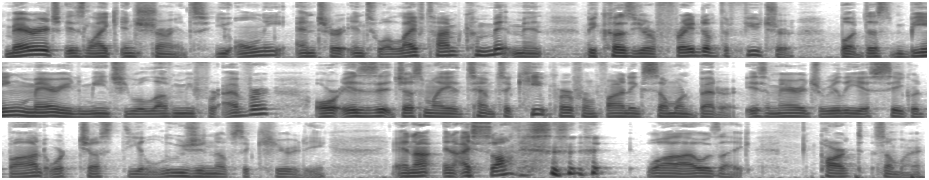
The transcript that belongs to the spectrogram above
Marriage is like insurance. You only enter into a lifetime commitment because you're afraid of the future. But does being married mean she will love me forever? Or is it just my attempt to keep her from finding someone better? Is marriage really a sacred bond or just the illusion of security? And I, and I saw this while I was like parked somewhere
